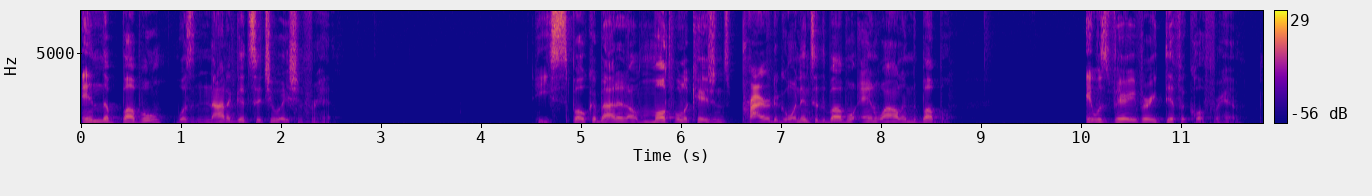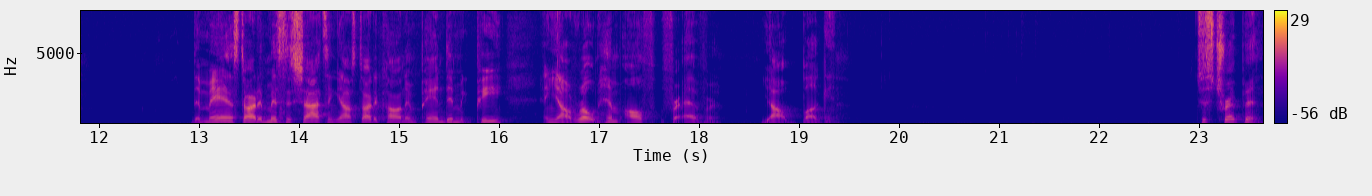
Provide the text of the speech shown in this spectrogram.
In the bubble was not a good situation for him. He spoke about it on multiple occasions prior to going into the bubble and while in the bubble. It was very, very difficult for him. The man started missing shots and y'all started calling him Pandemic P and y'all wrote him off forever. Y'all bugging. just tripping.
